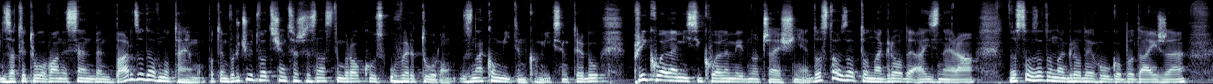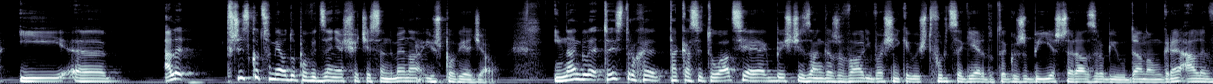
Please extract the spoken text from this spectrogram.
e, zatytułowany Sandman bardzo dawno temu. Potem wrócił w 2016 roku z Uwerturą, znakomitym komiksem, który był prequelem i sequelem jednocześnie. Dostał za to nagrodę Eisnera, dostał za to nagrodę Hugo bodajże i... E, ale wszystko, co miał do powiedzenia w świecie Sandmana, już powiedział. I nagle to jest trochę taka sytuacja, jakbyście zaangażowali właśnie jakiegoś twórcę gier do tego, żeby jeszcze raz zrobił daną grę, ale w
